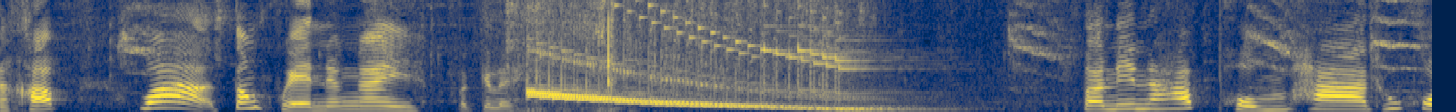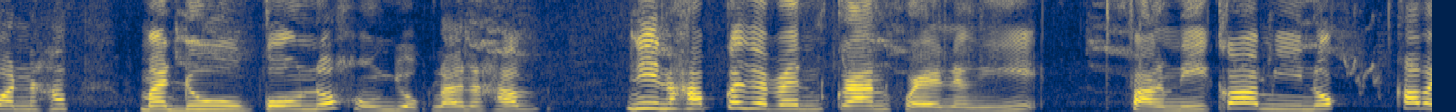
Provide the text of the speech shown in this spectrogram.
นะครับ ว่าต้องแขวนยังไงไปกันเลย ตอนนี้นะครับผมพาทุกคนนะครับ มาดูกรงนกของหยกแล้วนะครับ นี่นะครับก็จะเป็นการแขวนอย่างนี้ ฝั่งนี้ก็มีนกเข้าไป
